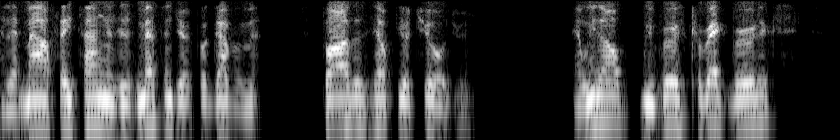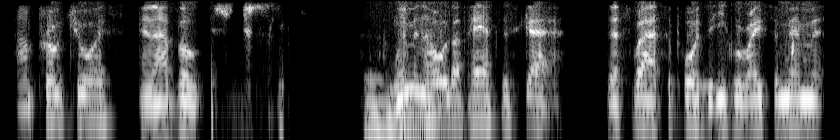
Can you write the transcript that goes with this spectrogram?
and that Mao Zedong is his messenger for government. Fathers, help your children. And we don't reverse correct verdicts. I'm pro-choice, and I vote. Women hold up half the sky. That's why I support the Equal Rights Amendment,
